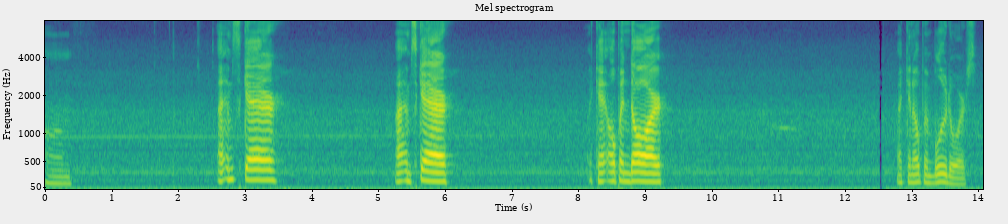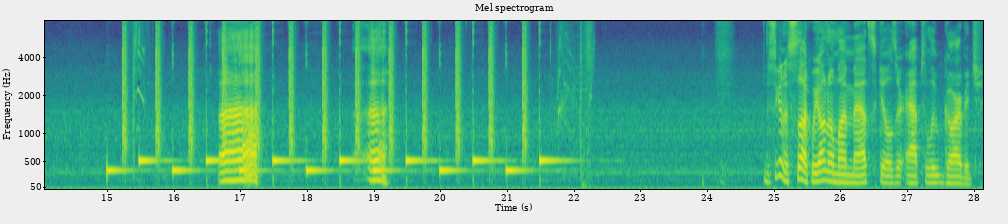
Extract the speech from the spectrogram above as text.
um. I am scared. I am scared. I can't open door. I can open blue doors. Ah! Uh. This is gonna suck. We all know my math skills are absolute garbage.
